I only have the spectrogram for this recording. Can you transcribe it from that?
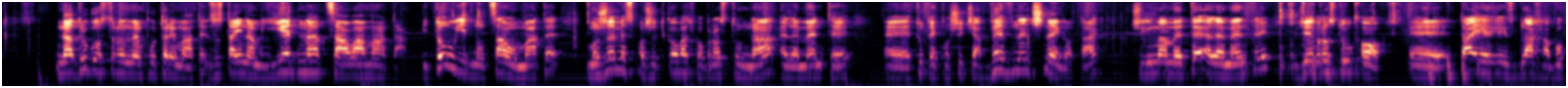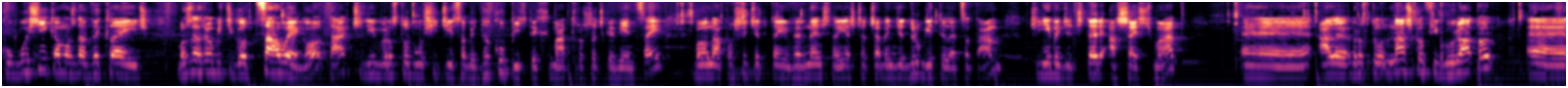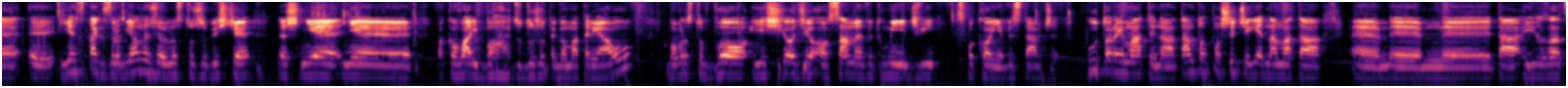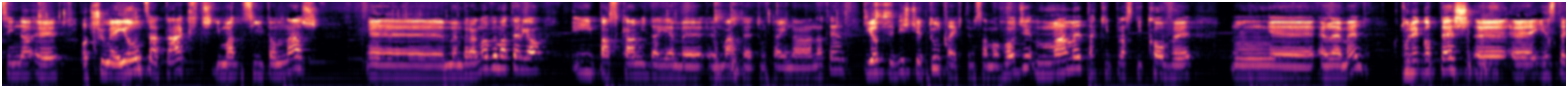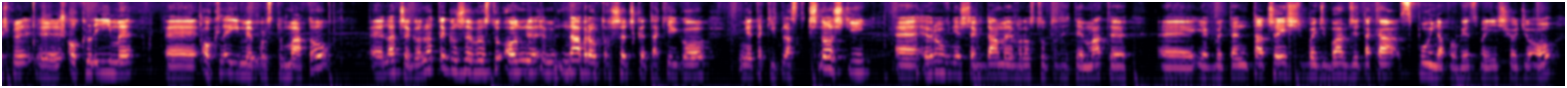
na drugą stronę nam półtorej maty, zostaje nam jedna cała mata. I tą jedną całą matę możemy spożytkować po prostu na elementy e, tutaj poszycia wewnętrznego, tak? Czyli mamy te elementy, gdzie po prostu, o, e, ta jest blacha, wokół głośnika można wykleić, można zrobić go całego, tak? Czyli po prostu musicie sobie dokupić tych mat troszeczkę więcej, bo na poszycie tutaj wewnętrzne jeszcze trzeba będzie drugie tyle co tam, czyli nie będzie 4, a 6 mat. E, ale po prostu nasz konfigurator e, e, jest tak zrobiony, że po prostu żebyście też nie, nie pakowali bardzo dużo tego materiału, bo po prostu, bo jeśli chodzi o same wytłumienie drzwi, spokojnie wystarczy. Półtorej maty na tamtą poszycie, jedna mata em, e, ta izolacyjna, e, otrzymująca, tak, czyli mat Silton nasz, e, membranowy materiał i paskami dajemy matę tutaj na, na ten. I oczywiście tutaj w tym samochodzie mamy taki plastikowy mm, e, element, którego też e, e, jesteśmy, okleimy, okleimy po prostu matą. Dlaczego? Dlatego, że po prostu on nabrał troszeczkę takiego, takiej plastyczności. Również jak damy po prostu tutaj te maty, jakby ten, ta część będzie bardziej taka spójna powiedzmy, jeśli chodzi o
